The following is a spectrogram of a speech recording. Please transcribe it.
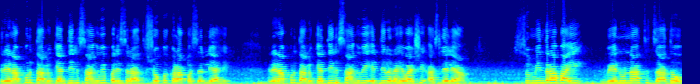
रेणापूर तालुक्यातील सांगवी परिसरात शोककळा पसरली आहे. रेणापूर तालुक्यातील सांगवी येथील रहिवासी असलेल्या सुमिंद्राबाई वेणुनाथ जाधव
